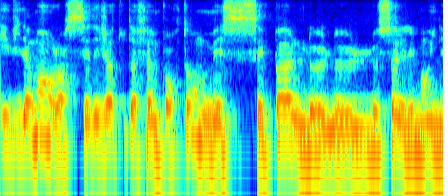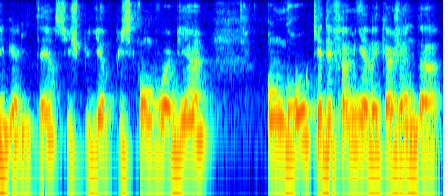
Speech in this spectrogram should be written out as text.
évidemment, alors c'est déjà tout à fait important, mais c'est pas le, le, seul élément inégalitaire, si je puis dire, puisqu'on voit bien en gros, qu'il y a des familles avec agenda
